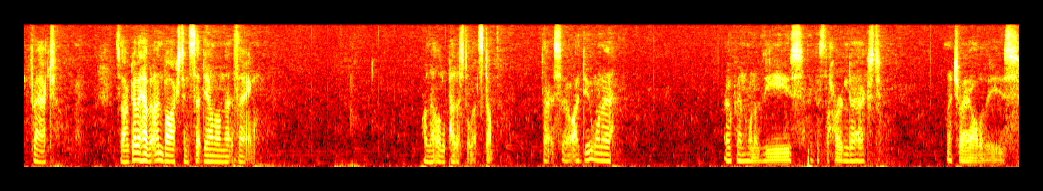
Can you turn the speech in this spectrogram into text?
In fact, so I've got to have it unboxed and set down on that thing. On that little pedestal, that stump. Alright, so I do want to open one of these. I think that's the hardened axe. I'm going to try all of these.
